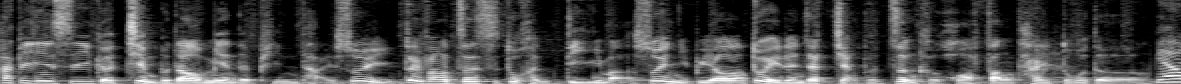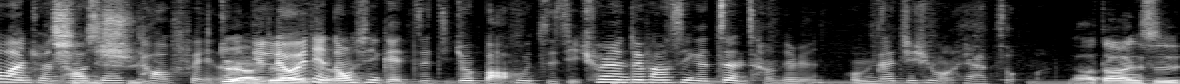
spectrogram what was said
它毕竟是一个见不到面的平台，所以对方的真实度很低嘛，所以你不要对人家讲的任何话放太多的。不要完全掏心掏肺了，对啊你留一点东西给自己，就保护自己，确认对方是一个正常的人，我们再继续往下走嘛。然后当然是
